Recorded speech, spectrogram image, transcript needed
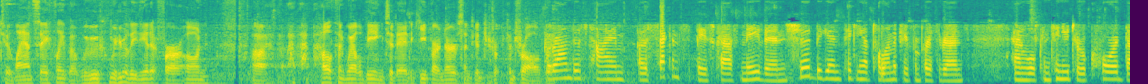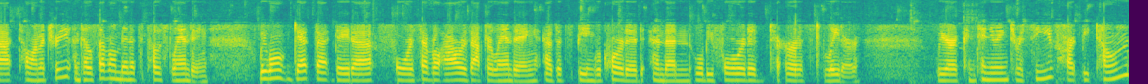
to land safely. But we we really need it for our own uh, health and well-being today to keep our nerves under control. But Around this time, a second spacecraft, MAVEN, should begin picking up telemetry from Perseverance and will continue to record that telemetry until several minutes post-landing. We won't get that data for several hours after landing as it's being recorded and then will be forwarded to Earth later. We are continuing to receive heartbeat tones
